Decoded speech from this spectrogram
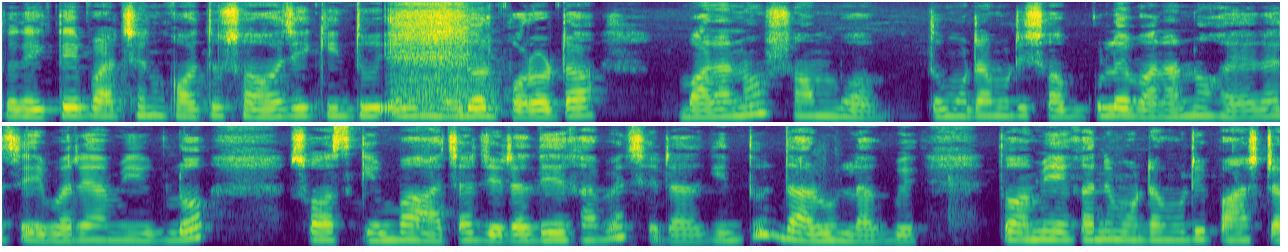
তো দেখতেই পাচ্ছেন কত সহজে কিন্তু এই মূলোর পরোটা বানানো সম্ভব। তো মোটামুটি সবগুলো বানানো হয়ে গেছে। এবারে আমি এগুলো সস কিংবা আচার যেটা দিয়ে খাবেন সেটা কিন্তু দারুণ লাগবে। তো আমি এখানে মোটামুটি পাঁচটা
